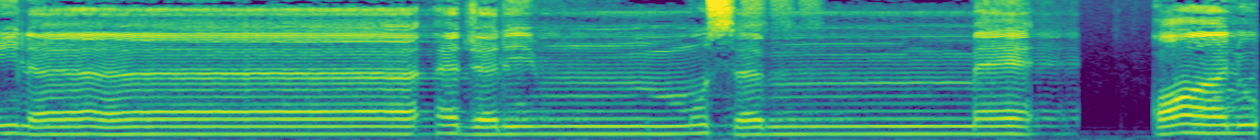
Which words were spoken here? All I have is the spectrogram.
إلى أجل مسمى. قالوا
